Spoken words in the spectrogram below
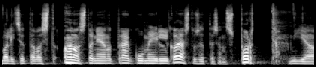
valitsetavast alast on jäänud praegu meil kajastuseta, see on sport ja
